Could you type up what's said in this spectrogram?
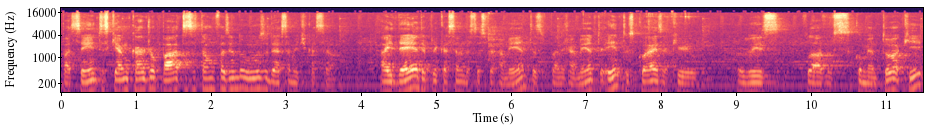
pacientes que eram cardiopatas e estavam fazendo uso dessa medicação. A ideia de aplicação dessas ferramentas de planejamento, entre os quais aqui o, o Luiz Flávio comentou aqui,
